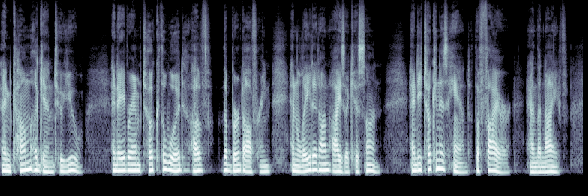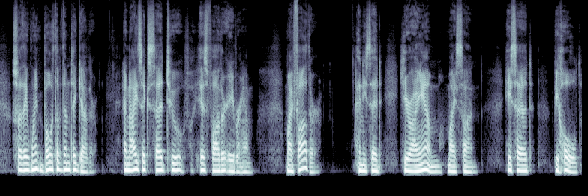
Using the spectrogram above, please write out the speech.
and come again to you. And Abraham took the wood of the burnt offering and laid it on Isaac his son. And he took in his hand the fire and the knife. So they went both of them together. And Isaac said to his father Abraham, My father. And he said, Here I am, my son. He said, Behold,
